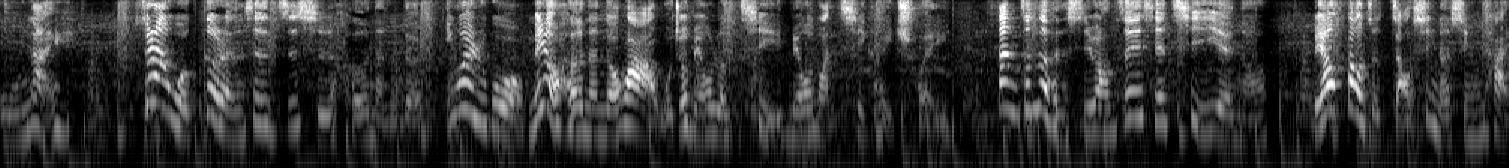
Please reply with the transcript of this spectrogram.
无奈。虽然我个人是支持核能的，因为如果没有核能的话，我就没有冷气、没有暖气可以吹。但真的很希望这一些企业呢，不要抱着侥幸的心态，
